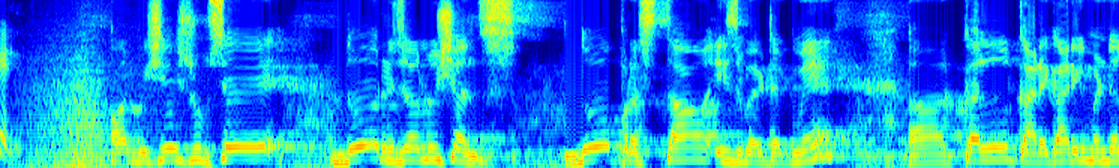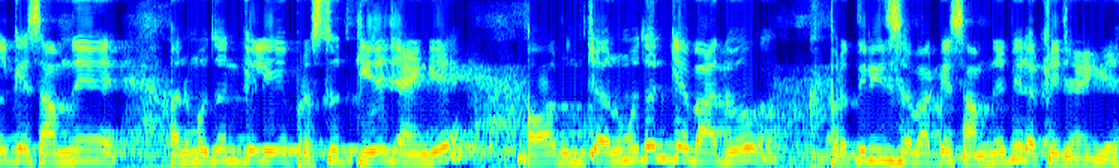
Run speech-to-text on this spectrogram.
ಹೇಳಿದ್ರು. ಮತ್ತು ವಿಶೇಷವಾಗಿ 2 ರೆಸಲ್ಯೂಷನ್ಸ್ 2 ಪ್ರಸ್ತಾವ ಈ बैठक में कल कार्यकारिणी मंडल के सामने अनुमोदन के लिए प्रस्तुत किए जाएंगे और उनके अनुमोदन के बाद वो प्रतिनिधि सभा के सामने भी रखे जाएंगे.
